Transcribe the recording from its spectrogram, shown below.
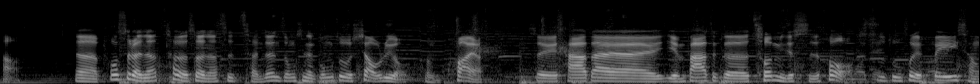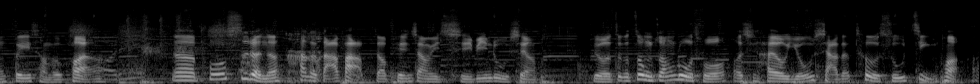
好，那波斯人呢，特色呢是城镇中心的工作效率哦很快啊，所以他在研发这个村民的时候，速度会非常非常的快啊。那波斯人呢，他的打法比较偏向于骑兵路线啊。有这个重装骆驼，而且还有游侠的特殊进化啊，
